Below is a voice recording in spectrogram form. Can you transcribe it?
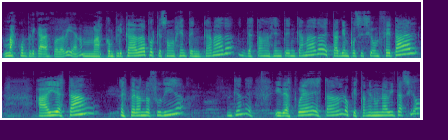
más complicadas todavía, ¿no? Más complicada porque son gente encamada, ya están gente encamada, están en posición fetal, ahí están esperando su día, ¿entiendes? Y después están los que están en una habitación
